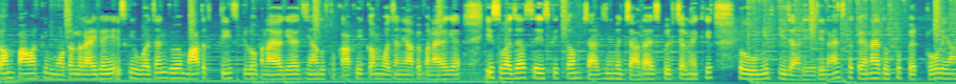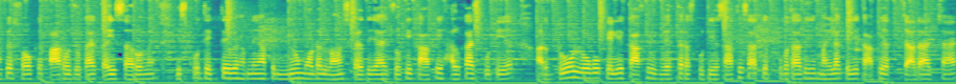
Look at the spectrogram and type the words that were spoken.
कम पावर की मोटर लगाई गई है। इसकी वज़न जो है मात्र तीस किलो बनाया गया है। जी हाँ दोस्तों काफ़ी कम वज़न यहाँ पे बनाया गया है। इस वजह से इसकी कम चार्जिंग में ज़्यादा स्पीड चलने की उम्मीद की जा रही है। रिलायंस का कहना है, दोस्तों पेट्रोल यहाँ पे सौ के पार हो चुका है कई शहरों में। इसको देखते हुए हमने यहाँ पे न्यू मॉडल लॉन्च कर दिया है, जो कि काफ़ी हल्का स्कूटी है और दो लोगों के लिए काफ़ी बेहतर स्कूटी है। साथ ही साथ आपको बता दें महिला के लिए काफ़ी ज़्यादा अच्छा है,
